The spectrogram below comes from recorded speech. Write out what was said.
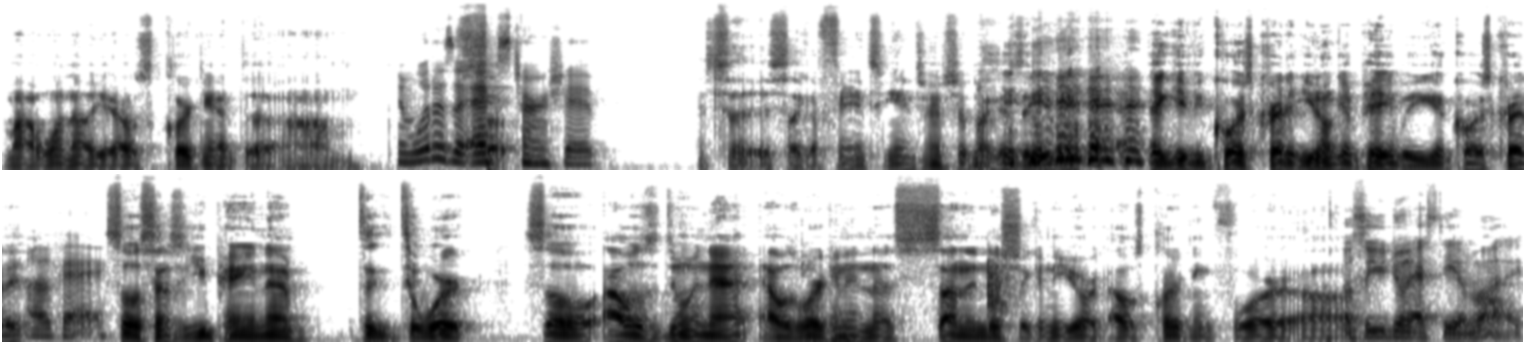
my one L year. I was clerking at the. Um, and what is an so, externship? It's a, it's like a fancy internship. I guess they give you they give you course credit. You don't get paid, but you get course credit. Okay. So essentially, you paying them to to work. So I was doing that. I was working in the Southern District in New York. I was clerking for. Um, oh, so you're doing SDNY?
